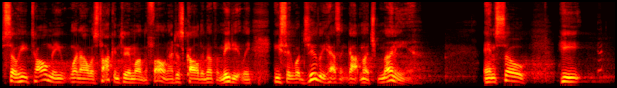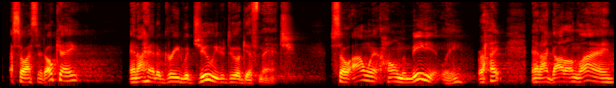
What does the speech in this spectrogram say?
So he told me when I was talking to him on the phone, I just called him up immediately. He said, Well, Julie hasn't got much money. And so he, so I said, okay. And I had agreed with Julie to do a gift match. So I went home immediately, right? And I got online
